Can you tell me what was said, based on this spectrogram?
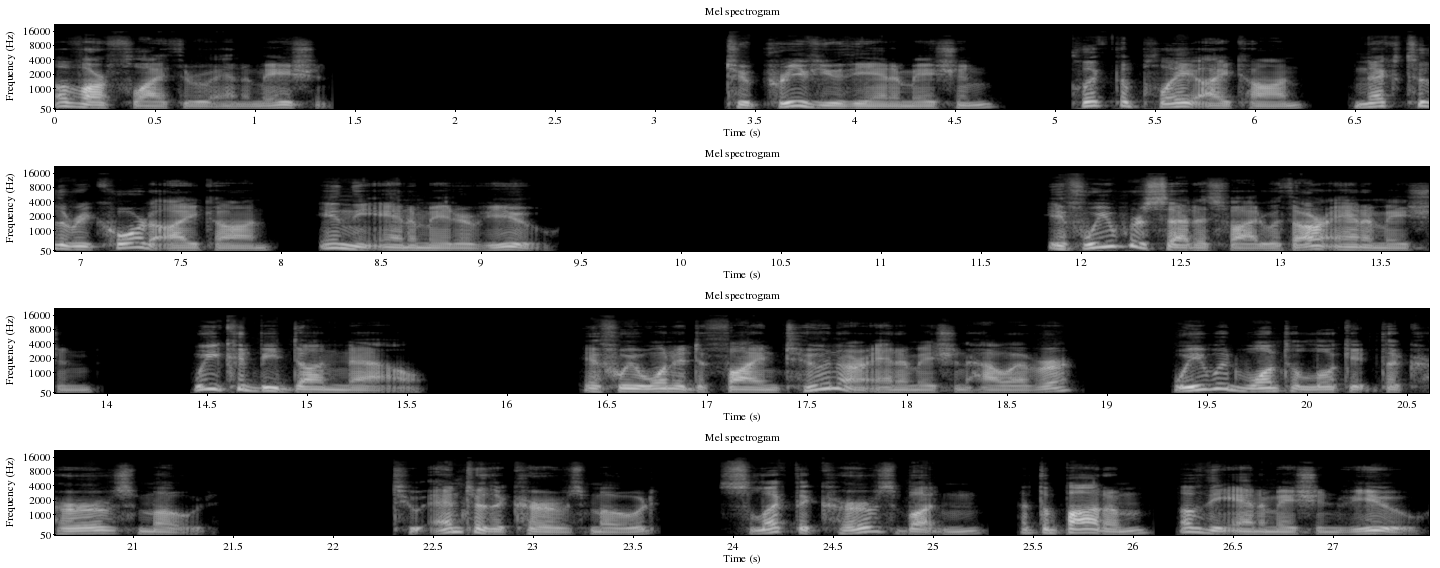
of our fly-through animation. To preview the animation, click the play icon next to the record icon in the animator view. If we were satisfied with our animation, we could be done now. If we wanted to fine-tune our animation, however, we would want to look at the Curves mode. To enter the Curves mode, select the Curves button at the bottom of the animation view.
